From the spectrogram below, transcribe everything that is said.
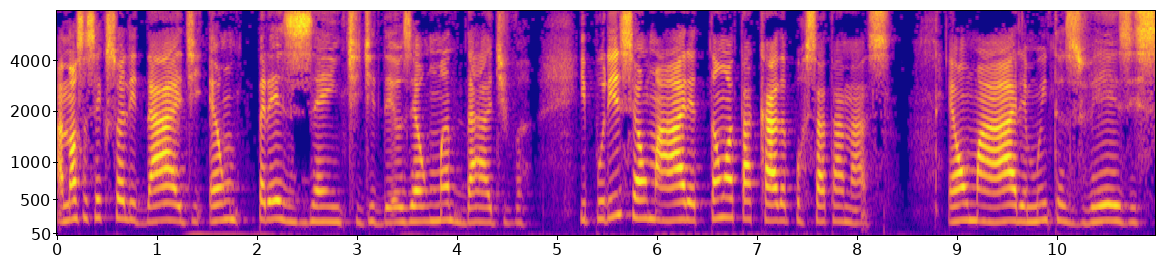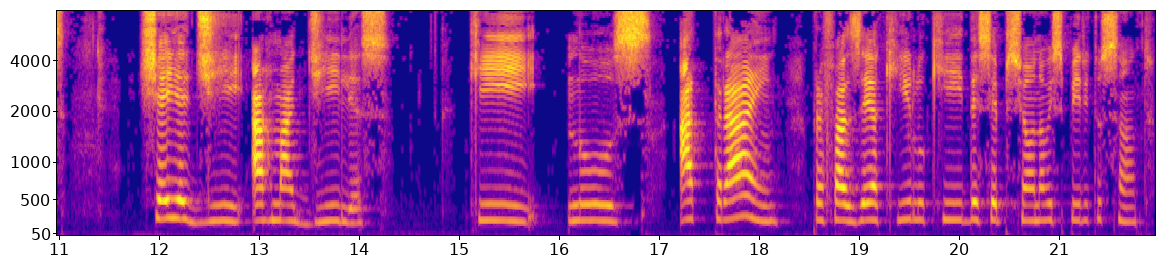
A nossa sexualidade é um presente de Deus, é uma dádiva. E por isso é uma área tão atacada por Satanás. É uma área, muitas vezes, cheia de armadilhas que nos atraem para fazer aquilo que decepciona o Espírito Santo.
